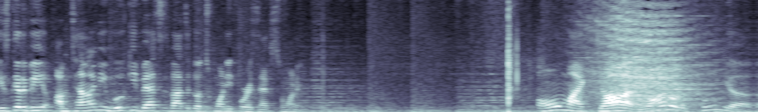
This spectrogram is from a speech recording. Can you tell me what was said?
He's gonna be, I'm telling you, Mookie Betts is about to go 20 for his next 20. Oh my god, Ronald Acuna.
